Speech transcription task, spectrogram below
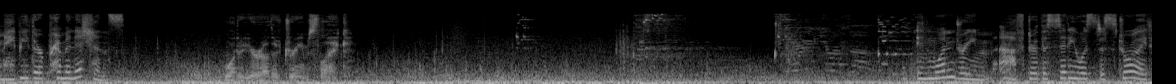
Maybe they're premonitions. What are your other dreams like? One dream, after the city was destroyed,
